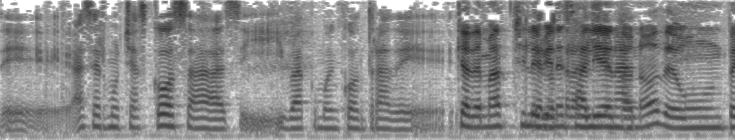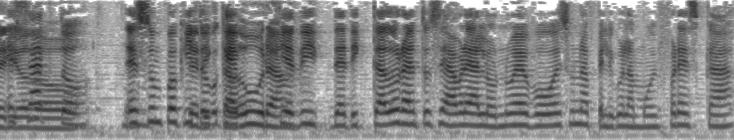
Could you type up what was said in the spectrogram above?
eh, hacer muchas cosas y, y va como en contra de... Que además Chile viene saliendo. ¿no? De un periodo Exacto, es un poquito de dictadura. que di- de dictadura, entonces abre a lo nuevo, es una película muy fresca,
